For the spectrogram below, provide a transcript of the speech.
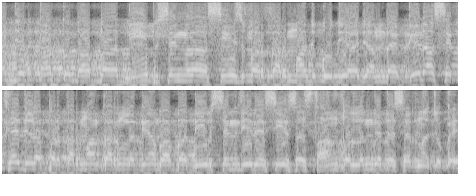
ਅੱਜ ਤੱਕ ਬਾਬਾ ਦੀਪ ਸਿੰਘ ਦਾ ਸੀਸ ਪਰਕਰਮਾ 'ਚ ਪੂਜਿਆ ਜਾਂਦਾ ਕਿਹੜਾ ਸਿੱਖ ਹੈ ਜਿਹੜਾ ਪਰਕਰਮਾ ਕਰਨ ਲੱਗਿਆ ਬਾਬਾ ਦੀਪ ਸਿੰਘ ਜੀ ਦੇ ਸੀਸ ਸਥਾਨ ਤੋਂ ਲੰਘੇ ਤੇ ਸਿਰ ਨਾ ਝੁਕੇ?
